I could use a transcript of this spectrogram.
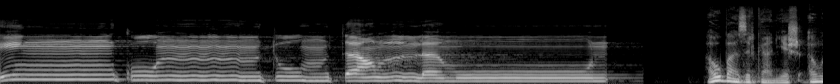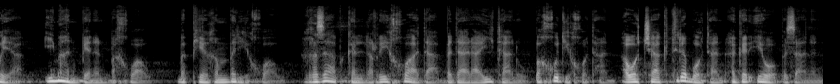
ان کنتم تعلمون. ئەو بازرگانیەش ئەوەیە ئیمان بێنن بە خوا و بە پێغەمبەری خوا و غەزا بکەن لە ڕێی خوادا بە داراییتان و بە خودی خۆتان، ئەوە چاکترە بۆتان ئەگەر ئێوە بزانن.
